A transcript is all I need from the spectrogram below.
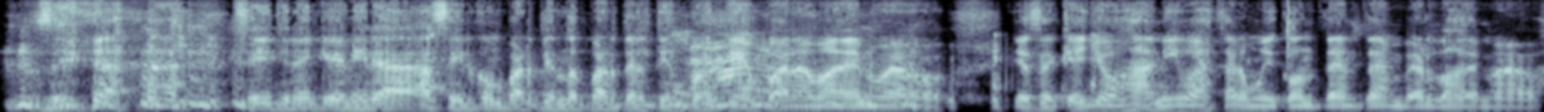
Sí, tienen que venir a, seguir compartiendo parte del tiempo en tiempo Panamá de nuevo. Yo sé que Johanny va a estar muy contenta en verlos de nuevo.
